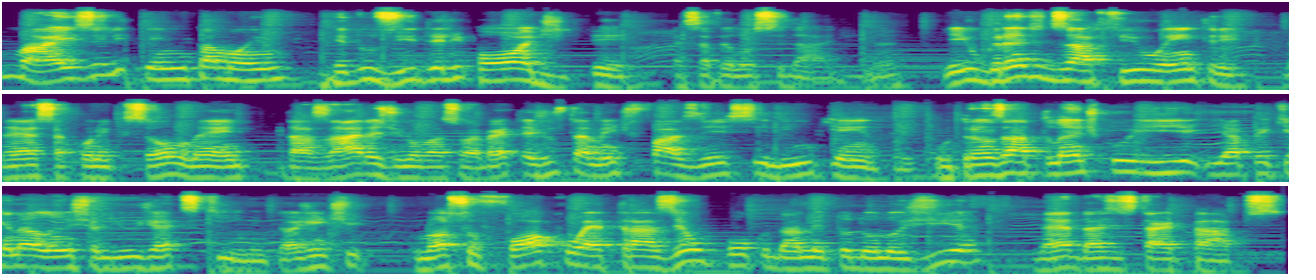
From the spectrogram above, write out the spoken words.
mas ele tem um tamanho reduzido, ele pode ter essa velocidade. Né? E aí o grande desafio entre né, essa conexão né, das áreas de inovação aberta é justamente fazer esse link entre o transatlântico e, e a pequena lancha ali, o jet ski. Né? Então a gente, o nosso foco é trazer um pouco da metodologia né, das startups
